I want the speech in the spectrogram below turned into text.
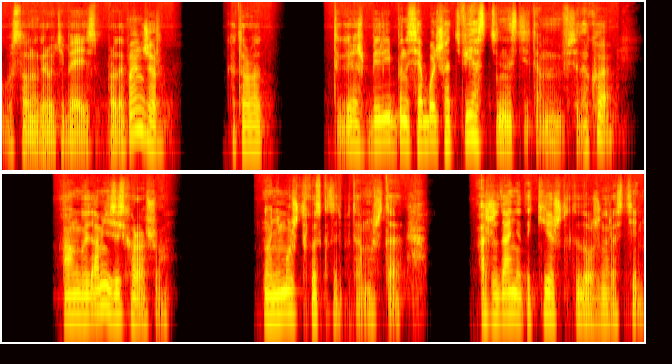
условно говоря, у тебя есть продукт менеджер которого ты говоришь, бери бы на себя больше ответственности, там, все такое. А он говорит, а мне здесь хорошо. Но не может такое сказать, потому что ожидания такие, что ты должен расти.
